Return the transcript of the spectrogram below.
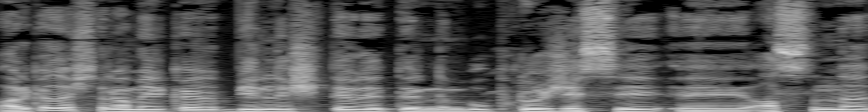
Arkadaşlar Amerika Birleşik Devletleri'nin bu projesi e, aslında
